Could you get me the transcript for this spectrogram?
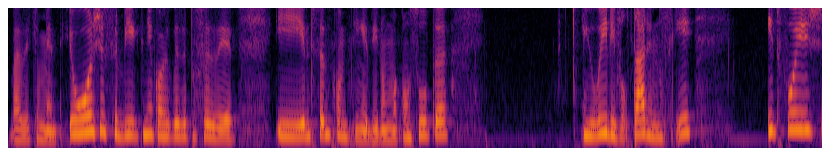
basicamente. Eu hoje eu sabia que tinha qualquer coisa para fazer. E entretanto, como tinha de ir a uma consulta, eu ir e voltar e não sei o quê. E depois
